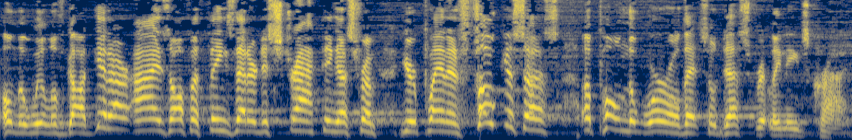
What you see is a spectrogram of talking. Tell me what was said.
on the will of God. Get our eyes off of things that are distracting us from your plan and focus us upon the world that so desperately needs Christ.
